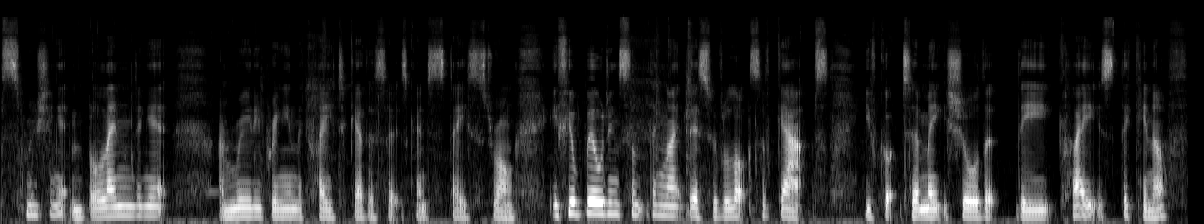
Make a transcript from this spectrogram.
smooshing it and blending it? I'm really bringing the clay together so it's going to stay strong. If you're building something like this with lots of gaps, you've got to make sure that the clay is thick enough.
